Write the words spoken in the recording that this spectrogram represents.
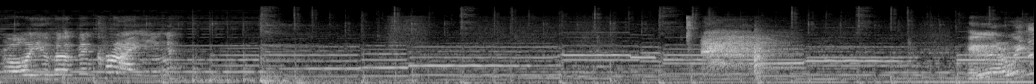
for all you have been crying. Here we go!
